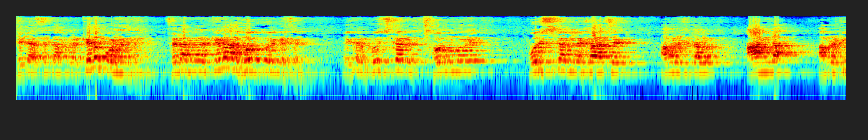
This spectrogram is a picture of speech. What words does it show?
যেটা, সেটা আপনারা কেন পড়েন নাই? সেটা আপনারা কেন অ্যাভয়েড করে গেছেন? এখানে পরিষ্কার, ছ নম্বরে পরিষ্কার লেখা আছে। আমরা যেটা আন্ডা আমরা কি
